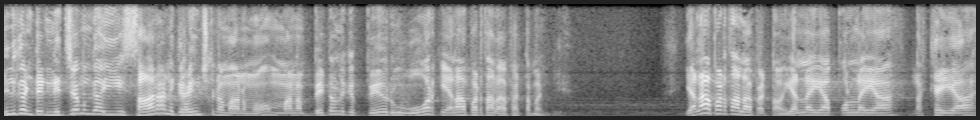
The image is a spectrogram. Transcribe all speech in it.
ఎందుకంటే నిజంగా ఈ సారాన్ని గ్రహించుకున్న మనము మన బిడ్డలకి పేరు ఓవర్కి ఎలా పడతా అలా పెట్టమండి. ఎలా పడతా అలా పెట్టాం. ఎల్లయ్య పొల్లయ్య నక్కయ్య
